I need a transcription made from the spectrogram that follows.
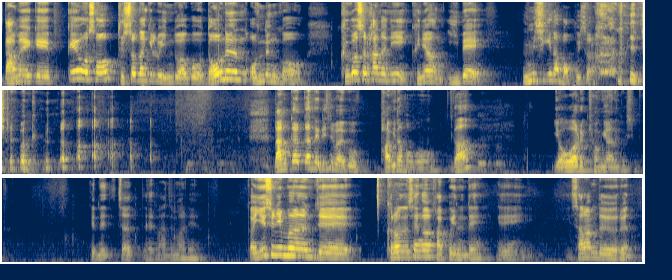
남에게 꿰어서 불선한 길로 인도하고 너는 얻는 거. 그것을 하느니 그냥 입에 음식이나 먹고 있어라라고 얘기를 하고 남 깎아내리지 말고 밥이나 먹어가 여호와를 경외하는 것입니다. 근데 진짜 네, 맞는 말이에요. 그러니까 예수님은 이제 그런 생각을 갖고 있는데 예, 사람들은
